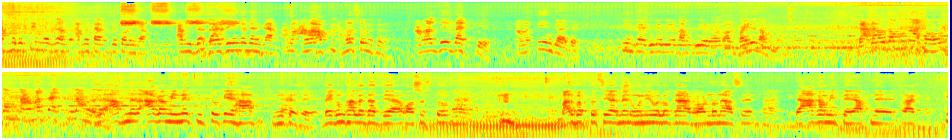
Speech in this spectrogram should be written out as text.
আপনাদের তিন মাস আপনি তার করেন গা আপনি যার দেন গা আমার আমার শোনো শোনো আমার যে দায়িত্ব আমার তিন গায়ে দায়িত্ব। তিন গায়ে ঘুরে ঘুরে দাম ঘুরে বাইরে দাম দায়িত্ব না আপনার আগামী নেতৃত্বকে হাত নিতেছে। বেগম খালেদা জিয়া অসুস্থ। হ্যাঁ। ভারপ্রাপ্ত চেয়ারম্যান উনি হলো লন্ডনে আছে হ্যাঁ। আগামীতে আপনি কি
